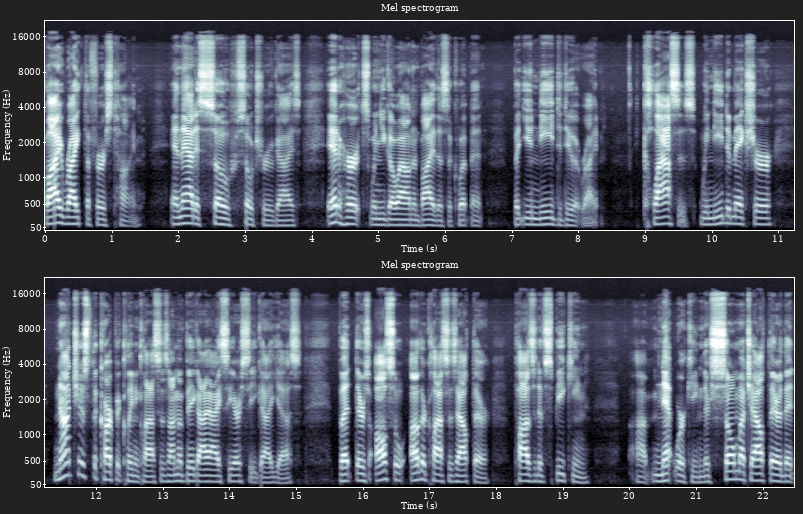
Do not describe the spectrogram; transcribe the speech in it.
Buy right the first time. And that is so, so true, guys. It hurts when you go out and buy this equipment, but you need to do it right. Classes, we need to make sure not just the carpet cleaning classes. I'm a big IICRC guy, yes, but there's also other classes out there positive speaking, uh, networking. There's so much out there that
